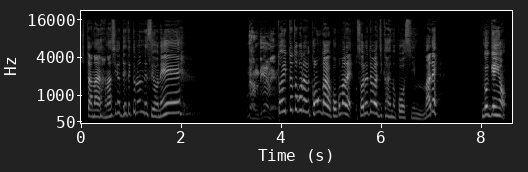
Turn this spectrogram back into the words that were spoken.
汚い話が出てくるんですよね。なんでやねん。といったところで今回はここまで。それでは次回の更新まで。ごきげんよう。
